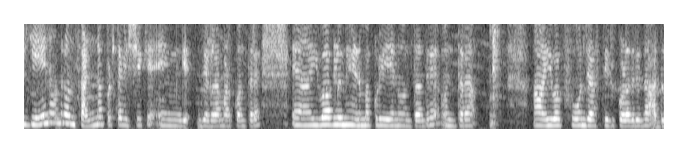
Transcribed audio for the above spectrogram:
ಈಗ ಏನು ಅಂದರೆ ಒಂದು ಸಣ್ಣ ಪುಟ್ಟ ವಿಷಯಕ್ಕೆ ಹಿಂಗೆ ಜಗಳ ಮಾಡ್ಕೊತಾರೆ. ಇವಾಗ್ಲೂ ಹೆಣ್ಮಕ್ಳು ಏನು ಅಂತಂದರೆ ಒಂಥರ ಇವಾಗ ಫೋನ್ ಜಾಸ್ತಿ ಇಟ್ಕೊಳ್ಳೋದ್ರಿಂದ ಅದು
